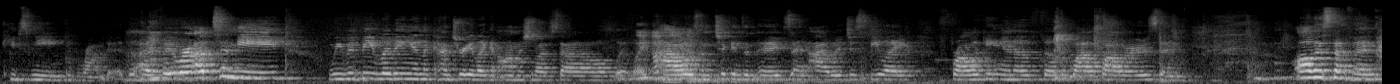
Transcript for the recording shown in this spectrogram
keeps me grounded. if it were up to me, we would be living in the country like an Amish lifestyle with like cows and chickens and pigs, and I would just be like frolicking in a field of wildflowers and all this stuff. And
